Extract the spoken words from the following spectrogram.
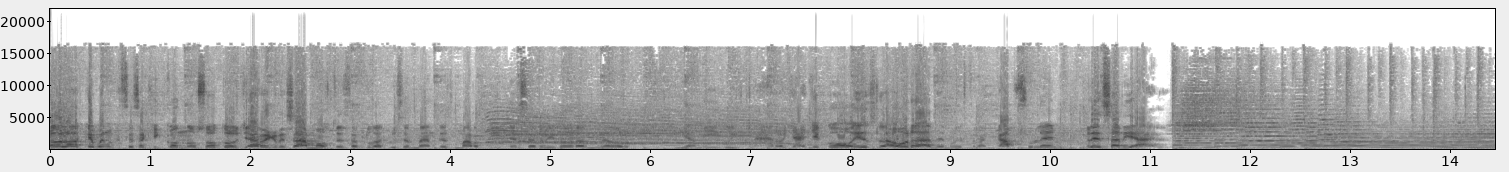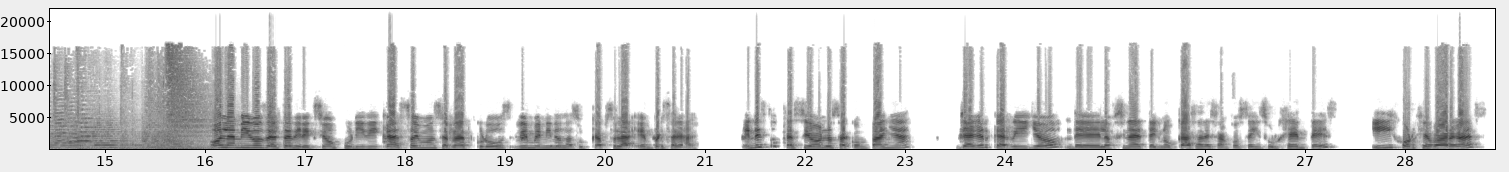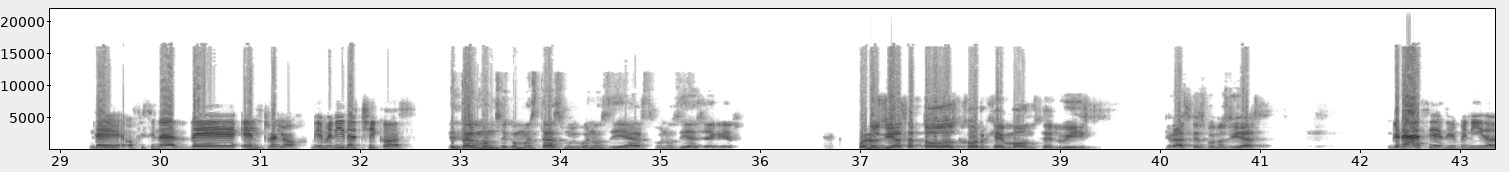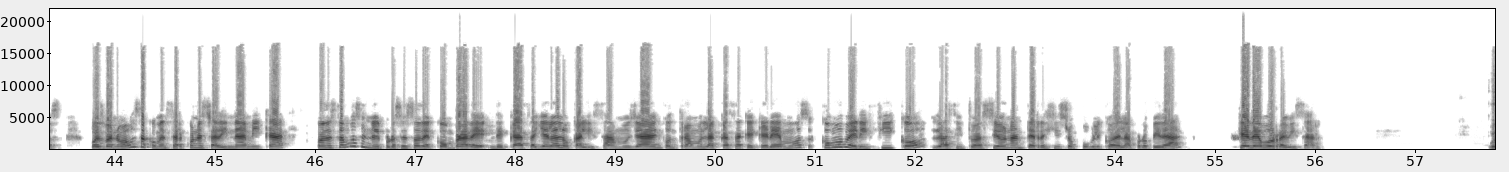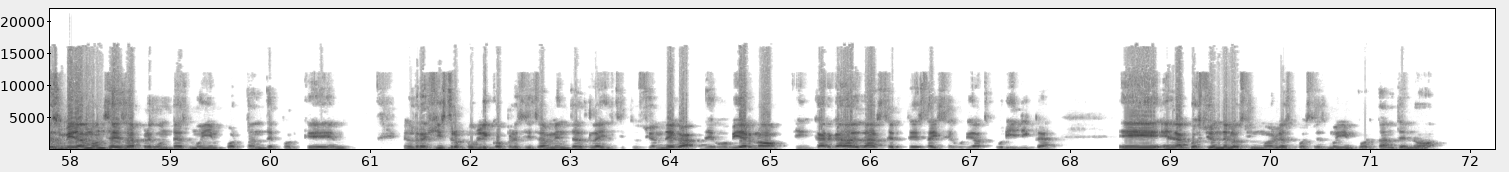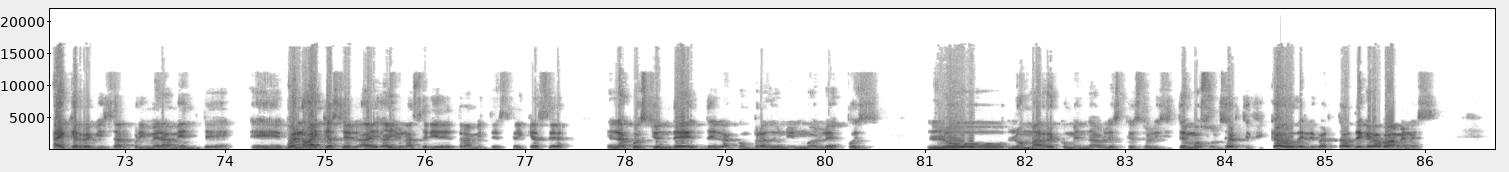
Hola, hola, qué bueno que estés aquí con nosotros. Ya regresamos. Te saluda Luis Hernández Martínez, servidor, admirador y amigo. Y claro, ya llegó. Es la hora de nuestra cápsula empresarial. Hola amigos de Alta Dirección Jurídica, soy Montserrat Cruz. Bienvenidos a su cápsula empresarial. En esta ocasión nos acompaña Jagger Carrillo de la oficina de Tecnocasa de San José Insurgentes y Jorge Vargas de oficina de El Reloj. Bienvenidos chicos. ¿Qué tal Monse? ¿Cómo estás? Muy buenos días. Buenos días Jagger. Buenos días a todos, Jorge, Monse, Luis. Gracias, buenos días. Gracias, bienvenidos. Pues bueno, vamos a comenzar con nuestra dinámica. Cuando estamos en el proceso de compra de, de, casa, ya la localizamos, ya encontramos la casa que queremos, ¿cómo verifico la situación ante el registro público de la propiedad? ¿Qué debo revisar? Pues mira, Monse, esa pregunta es muy importante porque el registro público precisamente es la institución de, de gobierno encargada de dar certeza y seguridad jurídica. Eh, en la cuestión de los inmuebles, pues es muy importante, ¿no? Hay que revisar primeramente, eh, bueno, hay que hacer, hay, hay, una serie de trámites que hay que hacer. En la cuestión de, de la compra de un inmueble, pues lo, lo más recomendable es que solicitemos un certificado de libertad de gravámenes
